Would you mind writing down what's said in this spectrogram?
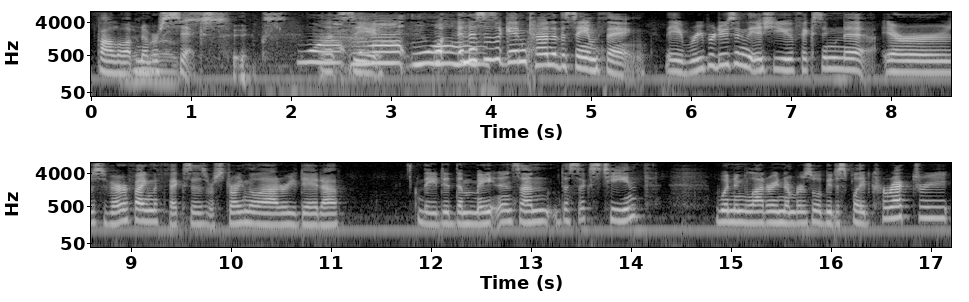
follow up number Numero six. Six. Let's see. Well, and this is again kind of the same thing. They reproducing the issue, fixing the errors, verifying the fixes, restoring the lottery data. They did the maintenance on the 16th. Winning lottery numbers will be displayed correctly,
